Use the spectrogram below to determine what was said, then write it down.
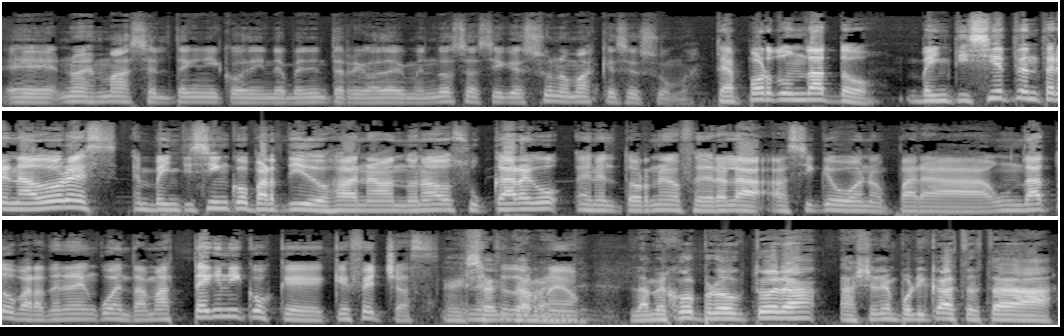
eh, no es más el técnico de Independiente Rivadavia y Mendoza, así que es uno más que se suma. Te aporto un dato. 27 entrenadores en 25 partidos han abandonado su cargo en el torneo Federal A. Así que bueno, para un dato para tener en cuenta. Más técnicos que, que fechas en este torneo. La mejor productora, ayer en Policastro, está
